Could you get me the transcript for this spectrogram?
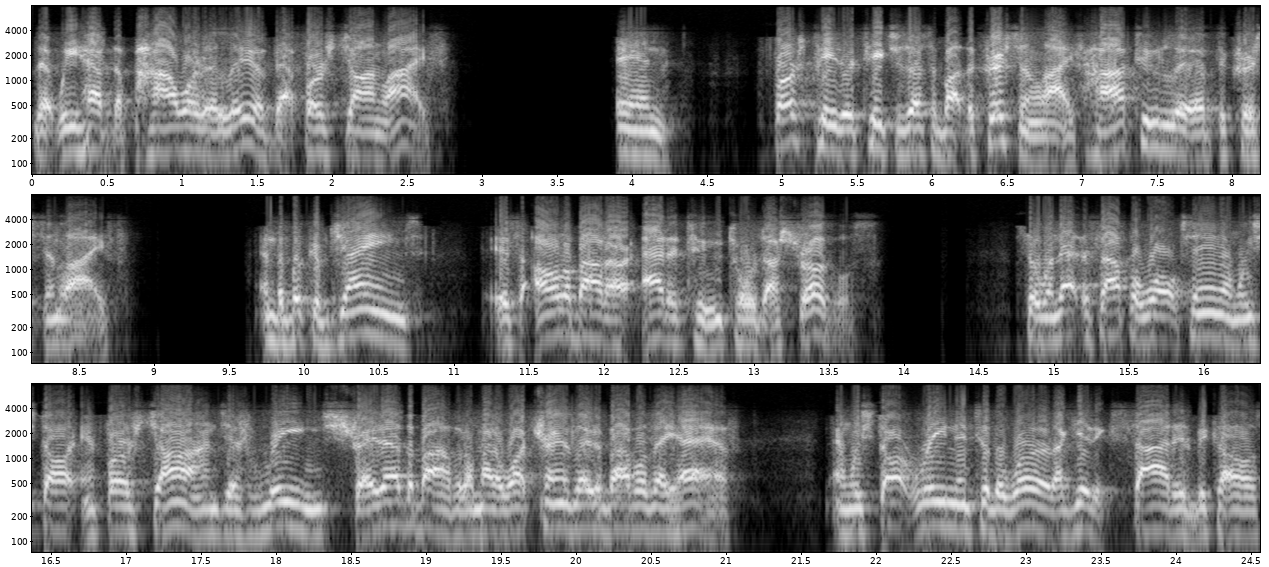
that we have the power to live that First John life. And First Peter teaches us about the Christian life, how to live the Christian life. And the book of James is all about our attitude towards our struggles. So when that disciple walks in and we start in First John just reading straight out of the Bible, no matter what translated Bible they have, and we start reading into the Word, I get excited because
